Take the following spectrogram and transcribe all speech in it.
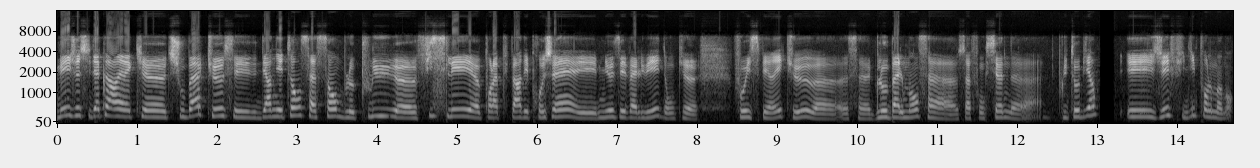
Mais je suis d'accord avec euh, Tchouba que ces derniers temps, ça semble plus euh, ficelé euh, pour la plupart des projets et mieux évalué. Donc, euh, faut espérer que euh, globalement, ça, ça fonctionne euh, plutôt bien. Et j'ai fini pour le moment.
